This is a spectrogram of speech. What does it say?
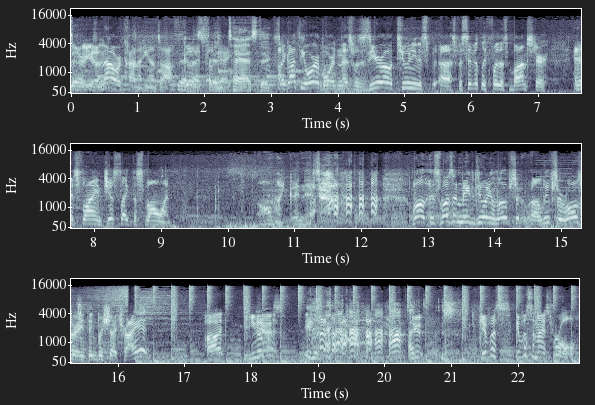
there we go. Now we're kind of hands off. That Good. is Okay. fantastic. So I got the Aura board and this was zero tuning uh, specifically for this monster and it's flying just like the small one. Oh my goodness. well, this wasn't made to do any loops or, uh, loops or rolls or anything, but should I try it? Uh, you know Yes. what? Dude, give us give us a nice roll.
